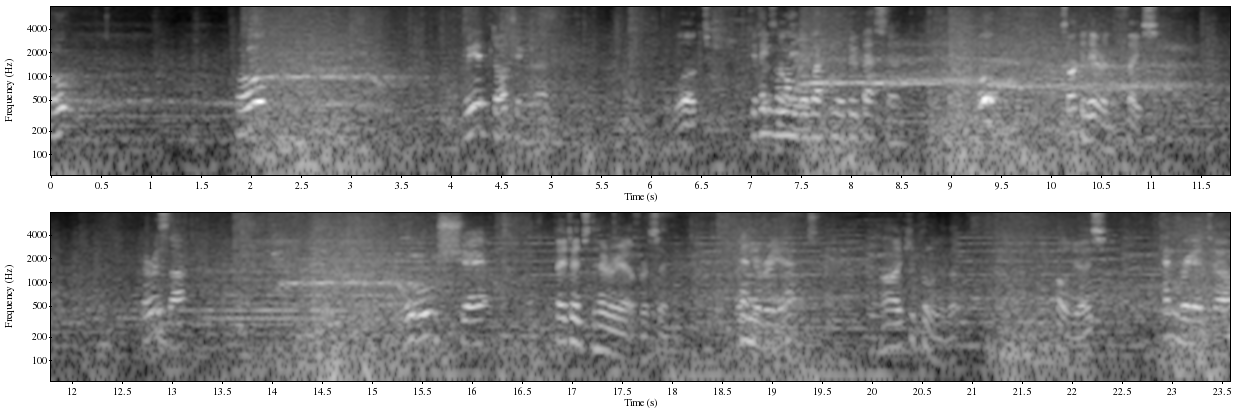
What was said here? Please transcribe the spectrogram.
Oh. Oh. Weird dodging there. It worked. Do you think That's the longer weird. weapon will do better? Oh! So I can hit her in the face. There is that. Oh shit. Pay attention to Henrietta for a second. Henriette. Oh, I keep calling her that. Apologise. Henrietta,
